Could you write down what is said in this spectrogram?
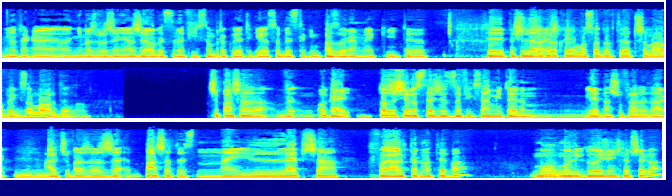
No tak, a nie masz wrażenia, że obecnym Netflixom brakuje takiej osoby z takim pazurem, jaki ty, ty Że posiadałeś? brakuje im osoby, która trzymałaby ich za mordę, no. Czy Pasza... Okej, to, że się rozstajesz z zafiksami, to jeden, jedna szuflada, tak? Ale czy uważasz, że Pasza to jest najlepsza twoja alternatywa? Mo, Mm. Mogli kogoś wziąć lepszego?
